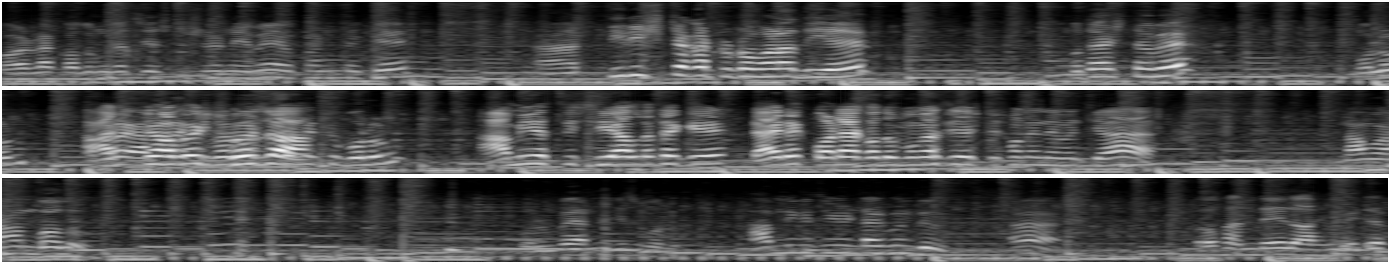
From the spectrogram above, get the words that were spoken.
কয়রা কদমগাছি স্টেশনে নেমে ওখান থেকে তিরিশ টাকা টোটো ভাড়া দিয়ে কোথায় আসতে হবে? বলুন। আসতে হবে সোজা। একটু বলুন। আমি এসেছি শিয়ালদা থেকে ডাইরেক্ট কড়া মঙ্গাসি স্টেশনে নেমেছি হ্যাঁ? নাম এখন বলো। বলবে আপনি কিছু বলুন। আপনি কিছু ইন্টারভিউ দিন হ্যাঁ? ওখান দিয়ে দশ মিনিটের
